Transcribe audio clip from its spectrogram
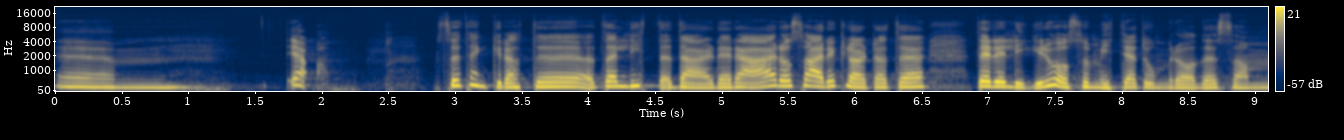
Um, ja. Så jeg tenker eh, at det, er litt der dere er. Og så er det klart at eh, dere ligger jo også midt i et område som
